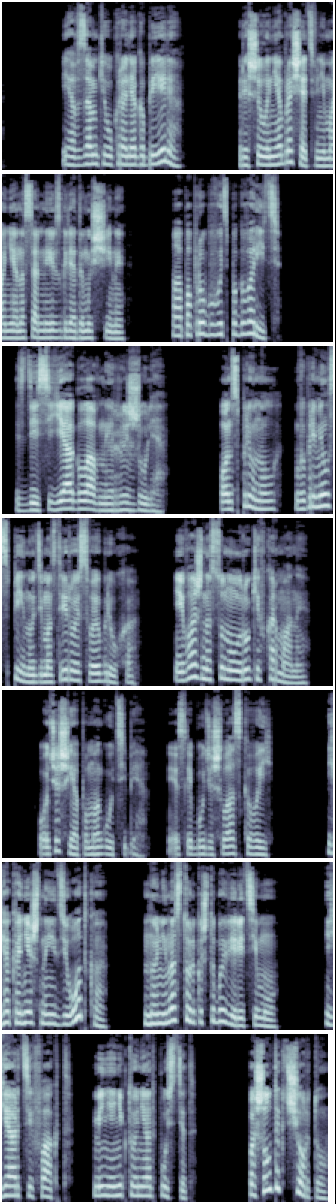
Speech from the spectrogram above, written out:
я в замке у короля Габриэля?» Решила не обращать внимания на сальные взгляды мужчины, а попробовать поговорить. «Здесь я главный, рыжуля». Он сплюнул, выпрямил спину, демонстрируя свое брюхо, и, важно, сунул руки в карманы. «Хочешь, я помогу тебе, если будешь ласковой?» «Я, конечно, идиотка, но не настолько, чтобы верить ему. Я артефакт, меня никто не отпустит. Пошел ты к черту.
